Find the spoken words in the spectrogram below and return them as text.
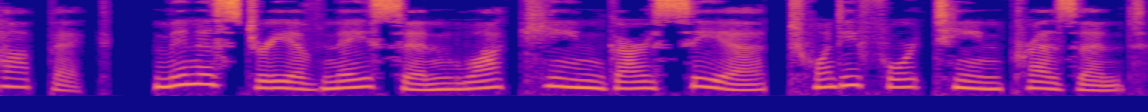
Topic: Ministry of Nason Joaquin Garcia 2014 present.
